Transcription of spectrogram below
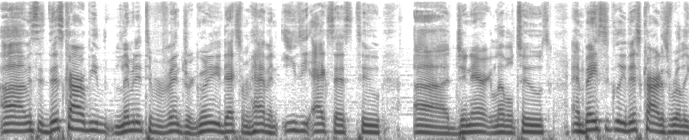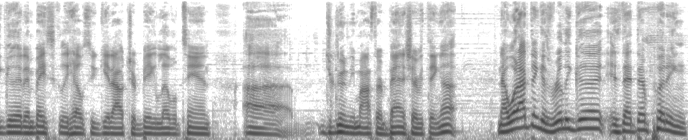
Um, this is this card will be limited to prevent Dragunity decks from having easy access to uh, generic level twos. And basically, this card is really good and basically helps you get out your big level 10 uh, Dragunity monster and banish everything up. Now, what I think is really good is that they're putting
